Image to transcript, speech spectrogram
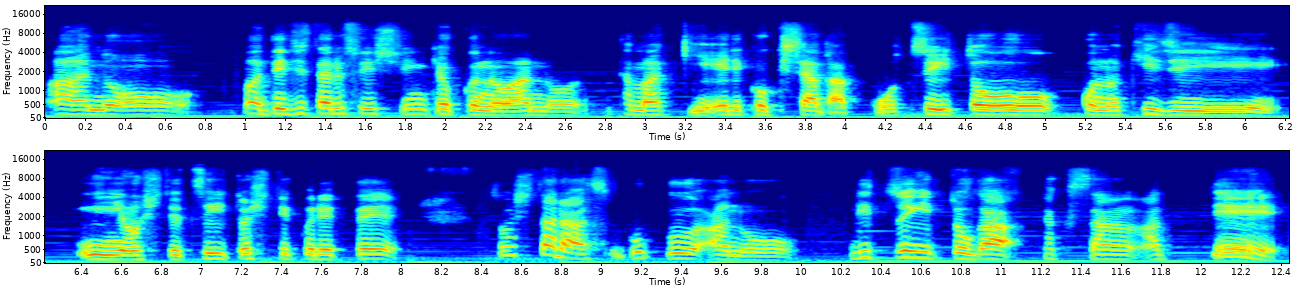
あの、まあ、デジタル推進局のあの玉木恵理子記者がこうツイートをこの記事引用してツイートしてくれてそしたらすごくあのリツイートがたくさんあって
